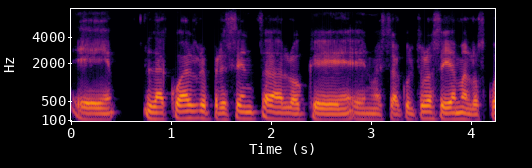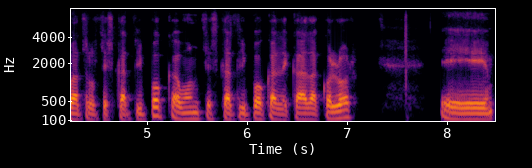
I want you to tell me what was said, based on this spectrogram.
eh, la cual representa lo que en nuestra cultura se llaman los cuatro Tezcatlipoca, un Tezcatlipoca de cada color. Eh,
